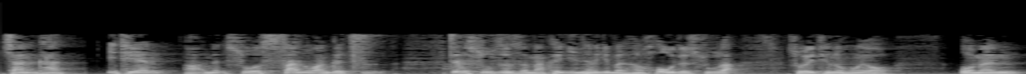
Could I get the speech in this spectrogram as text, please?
想想看，一天啊，那说三万个字，这个数字是什么？可以印成一本很厚的书了。所以，听众朋友，我们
